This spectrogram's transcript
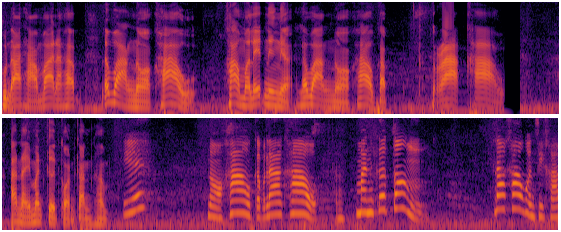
คุณอาถามว่านะครับ ระหว่างหน่อข้าวข้าวเมล็ดหนึ่งเนี่ยระหว่างหน่อข้าวกับรากข้าว อันไหนมันเกิดก่อนกันครับ เอ๊ะ หน่อข้าวกับรากข้าว มันก็ต้องรากข้าวก่อนสิคะ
